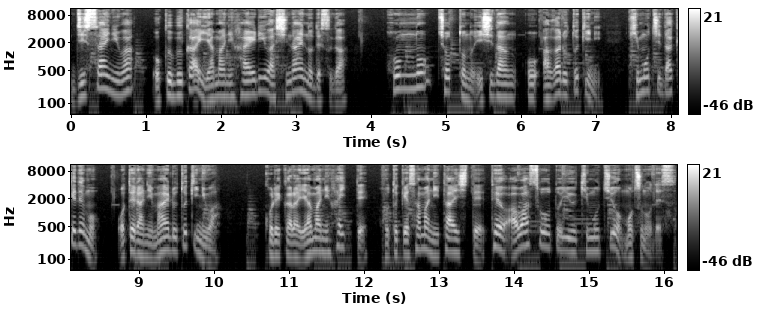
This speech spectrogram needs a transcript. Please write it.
実際には奥深い山に入りはしないのですが、ほんのちょっとの石段を上がるときに気持ちだけでもお寺に参るときには、これから山に入って仏様に対して手を合わそうという気持ちを持つのです。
